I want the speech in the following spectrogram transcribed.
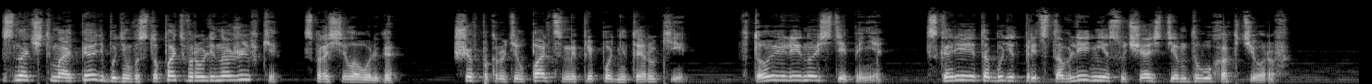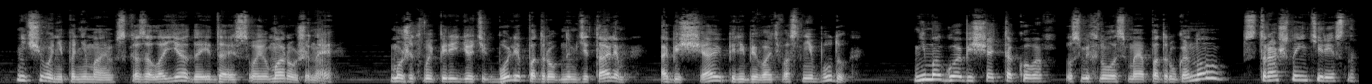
«Значит, мы опять будем выступать в роли наживки?» – спросила Ольга. Шеф покрутил пальцами приподнятой руки. «В той или иной степени. Скорее, это будет представление с участием двух актеров». «Ничего не понимаю», – сказала я, доедая свое мороженое. «Может, вы перейдете к более подробным деталям? Обещаю, перебивать вас не буду». «Не могу обещать такого», – усмехнулась моя подруга, – «но страшно интересно».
